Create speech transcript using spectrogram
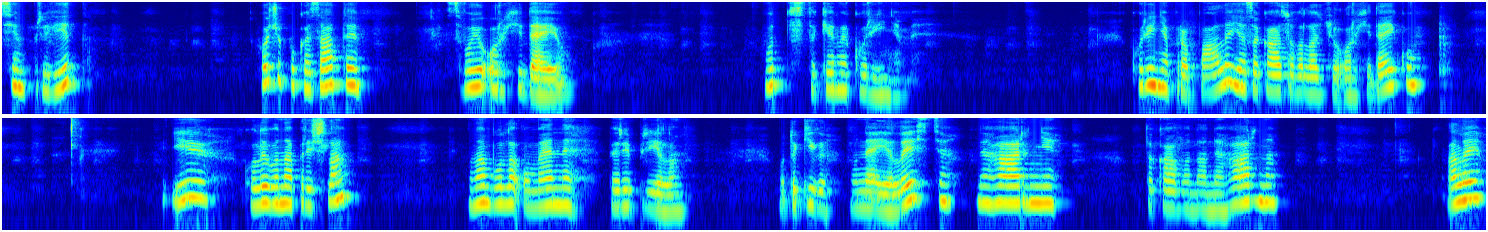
Всім привіт! Хочу показати свою орхідею. От з такими коріннями. Коріння пропали, я заказувала цю орхідейку. І коли вона прийшла, вона була у мене перепріла. Отакі у неї листя негарні, така вона негарна. Але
